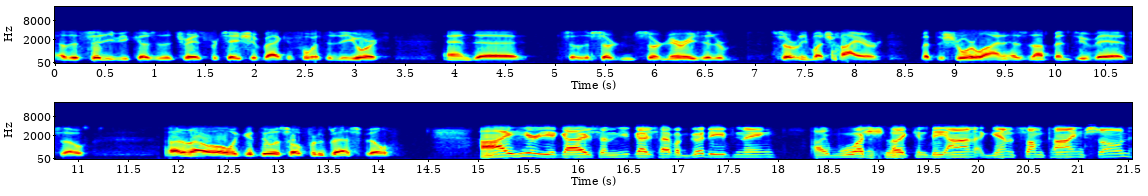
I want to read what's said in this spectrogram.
uh, the city because of the transportation back and forth to New York, and uh, so there's certain certain areas that are certainly much higher. But the shoreline has not been too bad. So I don't know. All we can do is hope for the best, Bill. I hear you guys, and you guys have a good evening. I wish I can be on again sometime soon.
